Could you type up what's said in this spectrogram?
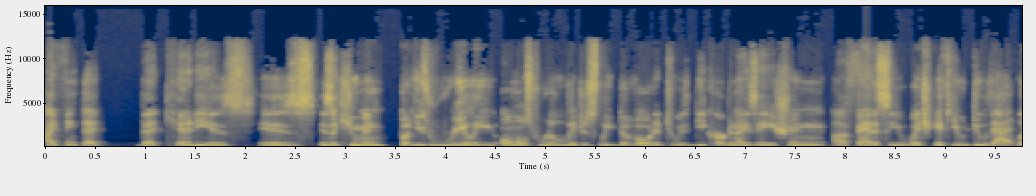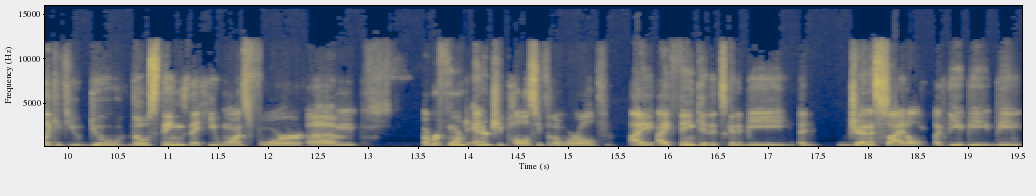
I think that that Kennedy is is is a human, but he's really almost religiously devoted to his decarbonization uh, fantasy. Which, if you do that, like if you do those things that he wants for um, a reformed energy policy for the world, I I think it, it's going to be a genocidal like the the the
